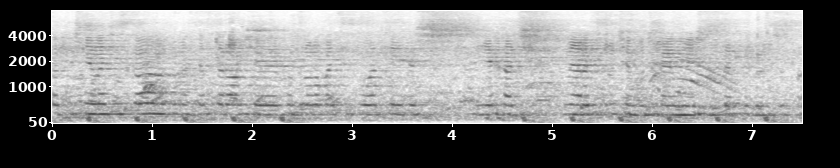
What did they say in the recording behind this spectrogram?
Faktycznie naciskała, natomiast ja starałam się kontrolować sytuację i też jechać w miarę z czuciem, bo czekają mnie jeszcze starty Mistrzostwa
